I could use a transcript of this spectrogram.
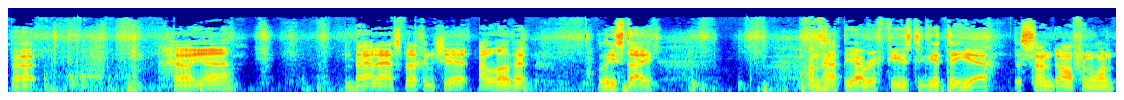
But, hell yeah. Badass fucking shit. I love it. At least I, I'm happy I refused to get the, uh, the Sun Dolphin one.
